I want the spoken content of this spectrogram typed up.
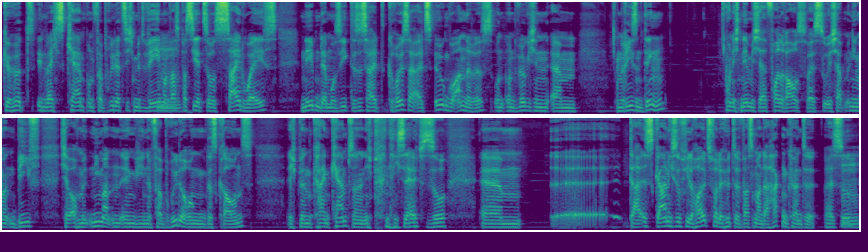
gehört in welches Camp und verbrüdert sich mit wem mhm. und was passiert so sideways neben der Musik, das ist halt größer als irgendwo anderes und, und wirklich ein, ähm, ein Riesending. Und ich nehme mich ja voll raus, weißt du, ich habe mit niemandem Beef, ich habe auch mit niemandem irgendwie eine Verbrüderung des Grauens. Ich bin kein Camp, sondern ich bin nicht selbst so. Ähm, äh, da ist gar nicht so viel Holz vor der Hütte, was man da hacken könnte, weißt du. Mhm.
